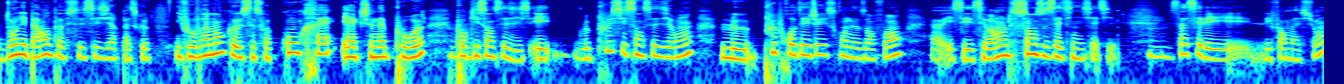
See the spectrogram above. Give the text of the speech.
dont les parents peuvent se saisir parce que il faut vraiment que ça soit concret et actionnable pour eux pour mhm. qu'ils s'en saisissent. Et le plus ils s'en saisiront, le plus protégés seront nos enfants et c'est vraiment le sens de cette initiative. Mhm. Ça c'est les, les formations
